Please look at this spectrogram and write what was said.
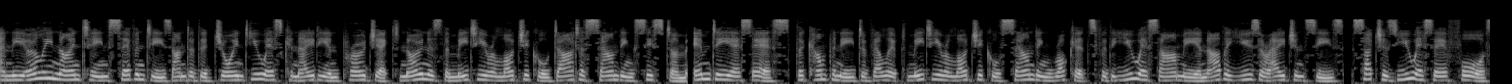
and the early 1970s under the joint U.S.-Canadian project known as the Meteorological Data Sounding System MDSS, the company developed meteorological sounding rockets for the U.S. Army and other user agencies, such as U.S. Air Force,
